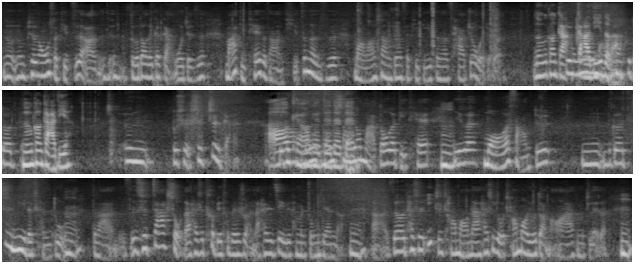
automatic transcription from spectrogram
侬侬，譬如讲我昨天子啊，得到的一个感悟就是，买地摊搿桩事体，真的是网浪向跟实体店真的差交关交关。侬是讲价价钿对伐？侬是讲价钿？嗯，不是，是质感。OK OK，对对对。想要买到个地摊，一个毛的长短。嗯，那个致密的程度，嗯，对吧？是扎手的，还是特别特别软的，还是介于它们中间的？嗯，啊，最后它是一直长毛呢，还是有长毛有短毛啊，什么之类的？嗯，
